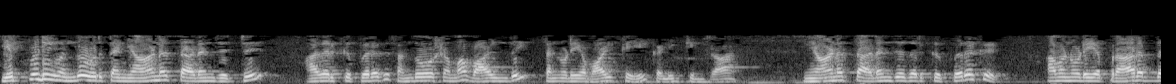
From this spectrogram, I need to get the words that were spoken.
எப்படி வந்து ஒருத்தன் ஞானத்தை அடைஞ்சிட்டு அதற்கு பிறகு சந்தோஷமா வாழ்ந்து தன்னுடைய வாழ்க்கையை கழிக்கின்றான். ஞானத்தை அடைஞ்சதற்கு பிறகு அவனுடைய பிராரப்த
